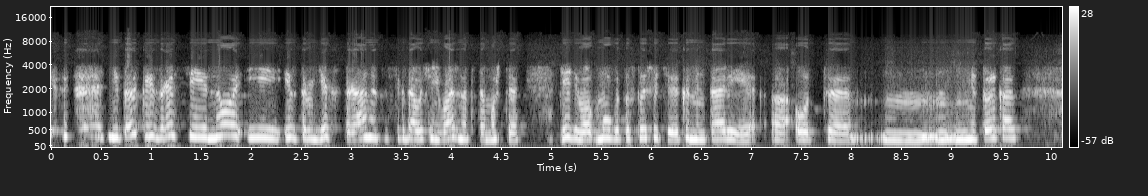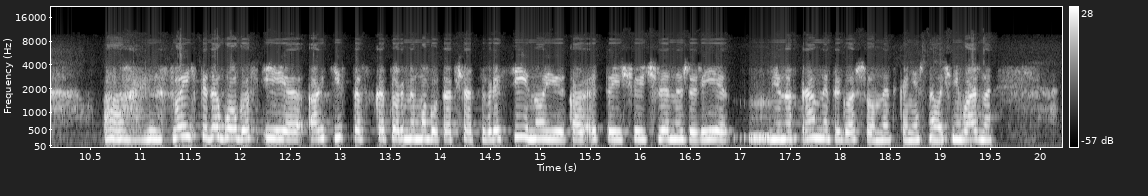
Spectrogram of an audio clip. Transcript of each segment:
не только из России, но и из других стран. Это всегда очень важно, потому что дети могут услышать комментарии э, от э, не только э, своих педагогов и артистов, с которыми могут общаться в России, но и это еще и члены жюри иностранные приглашенные. Это, конечно, очень важно.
